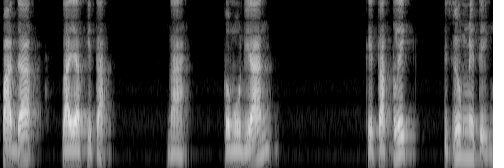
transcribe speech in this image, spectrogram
pada layar kita. Nah, kemudian kita klik Zoom Meeting.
